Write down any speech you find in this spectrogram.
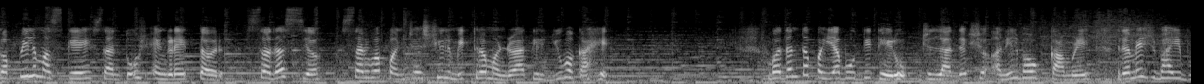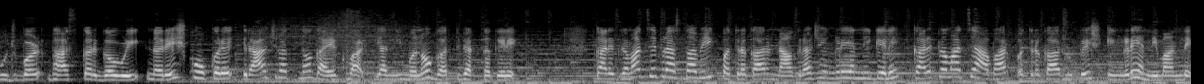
कपिल मस्के संतोष एंगडे तर सदस्य सर्व पंचशील मित्र मंडळातील युवक आहेत. वदंत पय्याबोद्धी थेरो जिल्हाध्यक्ष अनिल भाऊ कांबळे रमेशभाई भुजबळ भास्कर गवळी नरेश कोकरे राजरत्न गायकवाड यांनी मनोगत व्यक्त केले. कार्यक्रमाचे प्रास्ताविक पत्रकार नागराज इंगडे यांनी केले. कार्यक्रमाचे आभार पत्रकार रुपेश इंगडे यांनी मानले.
